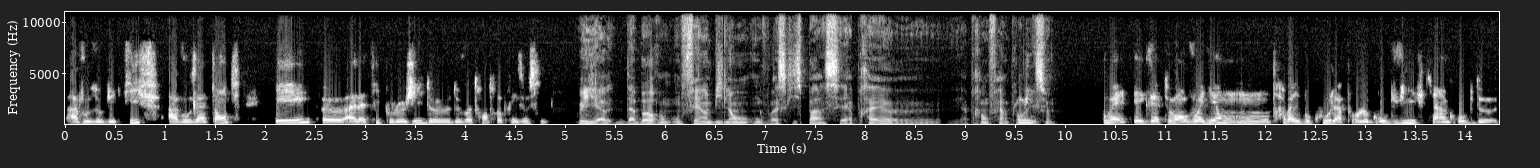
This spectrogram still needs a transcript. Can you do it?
à vos objectifs, à vos attentes et euh, à la typologie de, votre entreprise aussi. Oui, d'abord on fait un bilan, on voit ce qui se passe et après, euh, et après on fait un plan d'action. Oui, exactement. Vous voyez, on, travaille beaucoup là pour le groupe Vive, qui est un groupe de,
